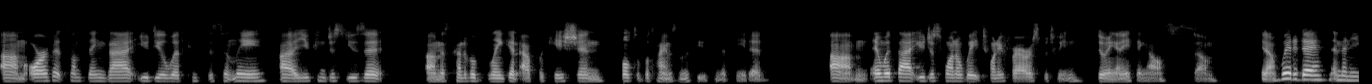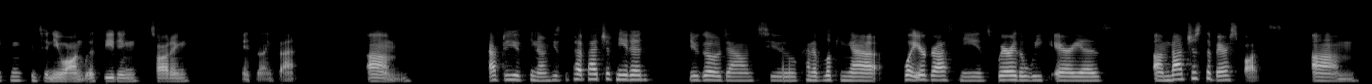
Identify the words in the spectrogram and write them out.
Um, or if it's something that you deal with consistently, uh, you can just use it um, as kind of a blanket application multiple times in the season if needed. Um, and with that, you just want to wait 24 hours between doing anything else. So, you know, wait a day and then you can continue on with seeding, sodding, anything like that. Um, after you've, you know, used the pet patch if needed, you go down to kind of looking at what your grass needs, where are the weak areas, um, not just the bare spots. Um,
